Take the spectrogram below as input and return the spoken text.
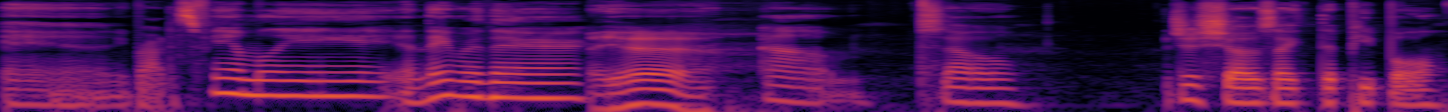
And he brought his family, and they were there. Yeah. Um, so it just shows like the people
